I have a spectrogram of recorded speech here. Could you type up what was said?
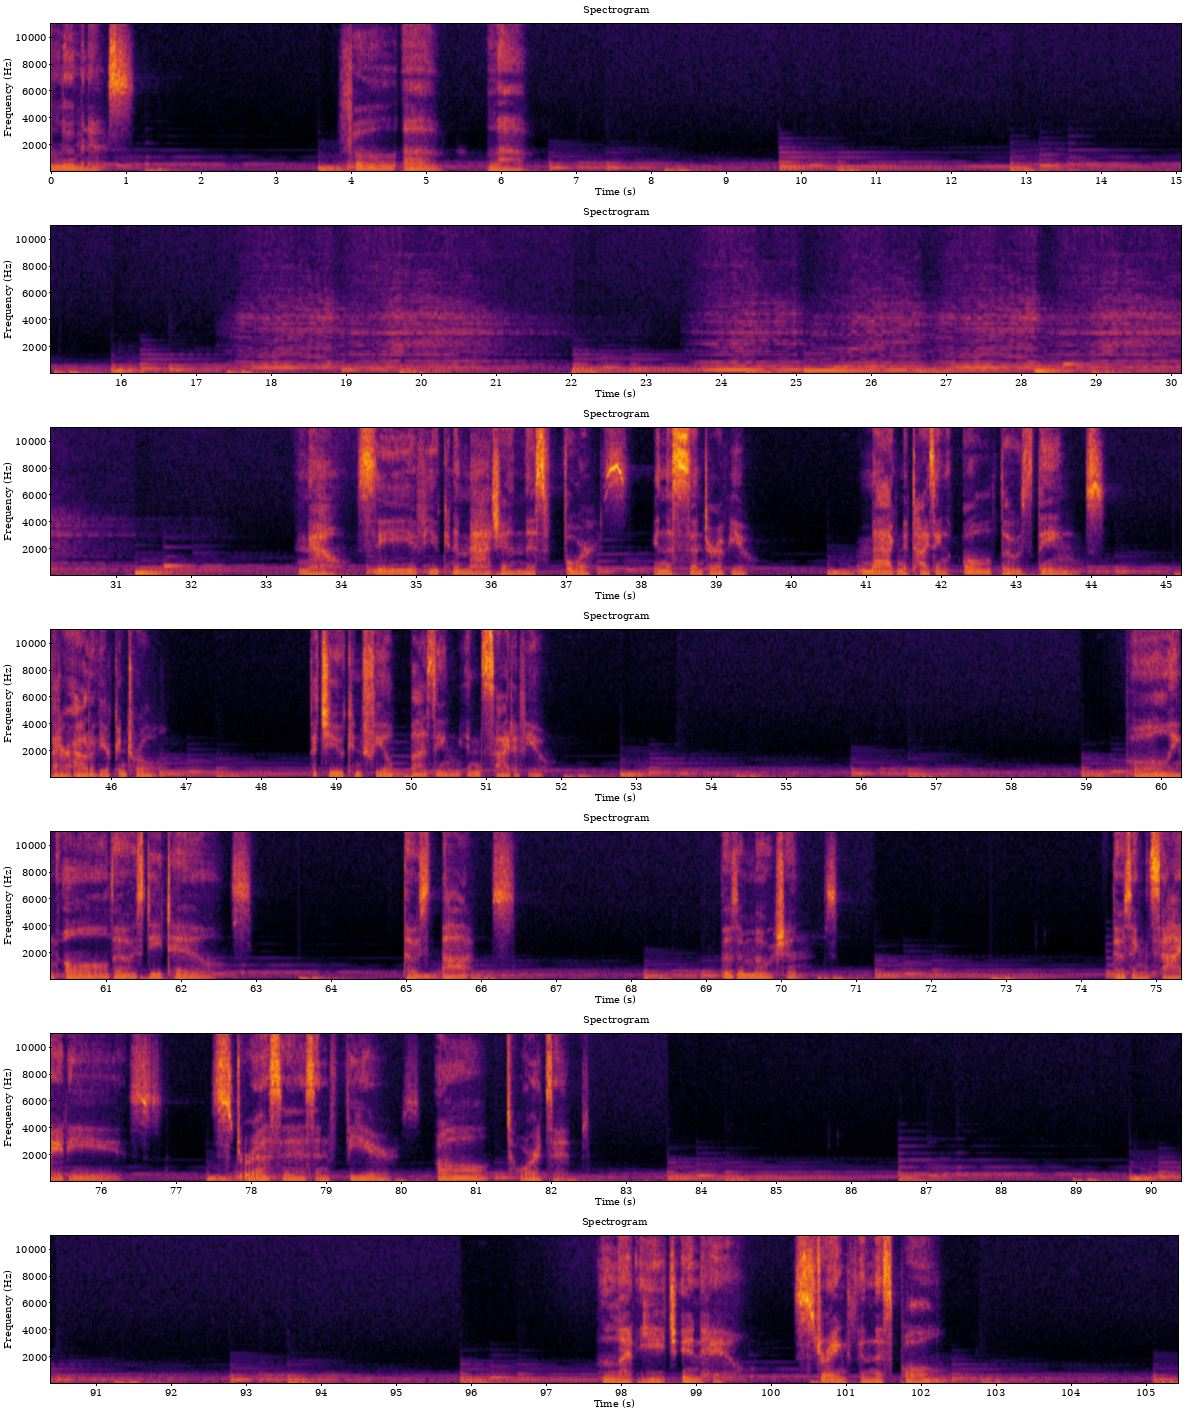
Luminous, full of love. Can imagine this force in the center of you, magnetizing all those things that are out of your control, that you can feel buzzing inside of you. Pulling all those details those emotions, those anxieties, stresses, and fears all towards it. Let each inhale strengthen this pull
